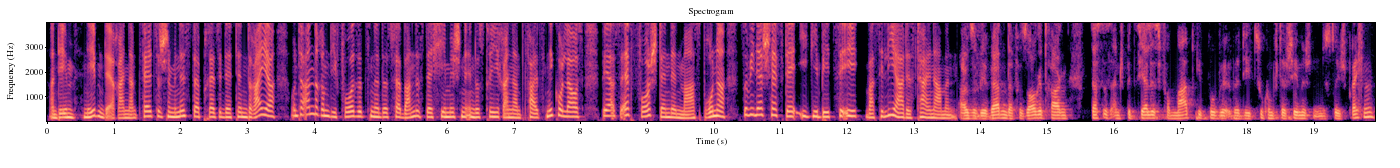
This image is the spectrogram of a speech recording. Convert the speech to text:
an dem neben der rheinland-pfälzischen Ministerpräsidentin Dreyer unter anderem die Vorsitzende des Verbandes der chemischen Industrie Rheinland-Pfalz Nikolaus, BASF-Vorständin Maas Brunner sowie der Chef der IGBCE Vassiliadis teilnahmen. Also wir werden dafür Sorge tragen, dass es ein spezielles Format gibt, wo wir über die Zukunft der chemischen Industrie sprechen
